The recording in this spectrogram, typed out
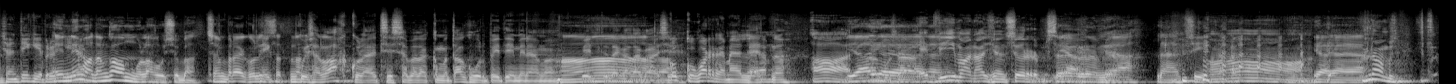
see on digiprügi. ei, nemad on ka ammu lahus juba, see on praegu lihtsalt noh kui, sa lahku lähed, siis sa pead hakkama tagurpidi minema piltidega tagasi. kokku korjame jälle et jah. noh, ja, ja, ja, et viimane asi on sõrm. sõrm ja läheb siit. ja, ja, ja kurat,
